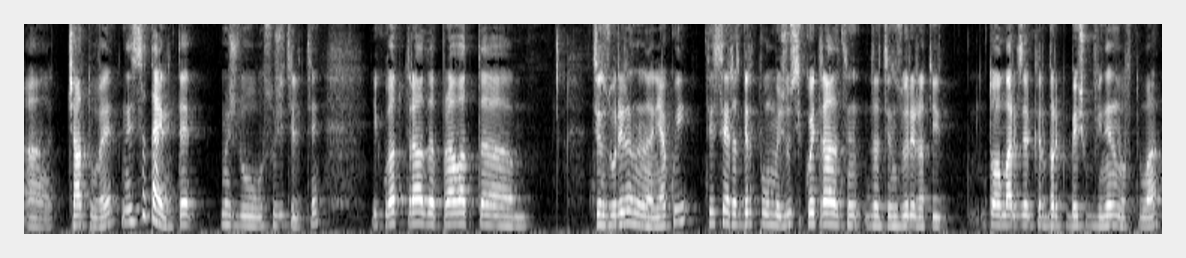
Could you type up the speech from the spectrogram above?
а, чатове. Не са тайни, те между служителите. И когато трябва да правят а, цензуриране на някой, те се разбират помежду си кой трябва да, да цензурират. И това Марк Закърбърг беше обвинен в това.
